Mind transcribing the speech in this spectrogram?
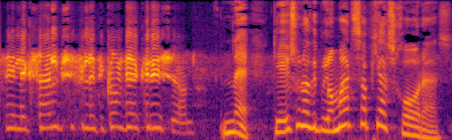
στην εξάλληψη φιλετικών διακρίσεων Ναι, και ήσουν διπλωμάτησα ποιας χώρας;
